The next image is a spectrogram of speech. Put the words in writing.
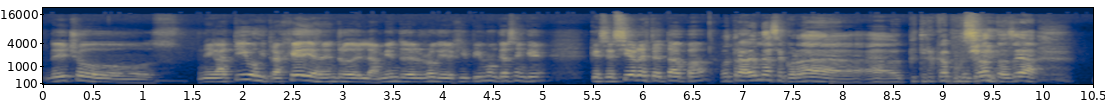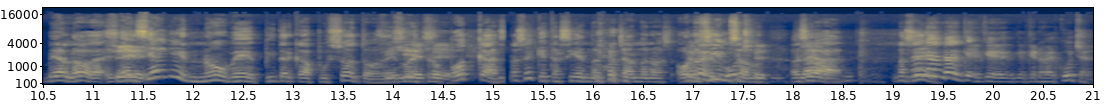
de hechos negativos y tragedias dentro del ambiente del rock y del hipismo que hacen que, que se cierre esta etapa. Otra vez me hace acordar a, a Peter Capusotto, o sea, véanlo. Sí. Eh, Si alguien no ve Peter Capusotto de Sí, sí, nuestro podcast, no sé qué está haciendo escuchándonos. O No los Simpsons. escuche, O claro. sea, no sé. No, no, no, que, que, que nos escuchen.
